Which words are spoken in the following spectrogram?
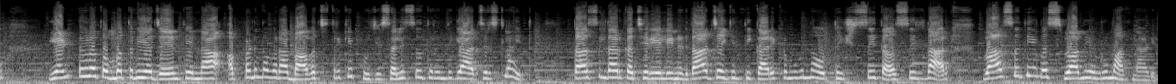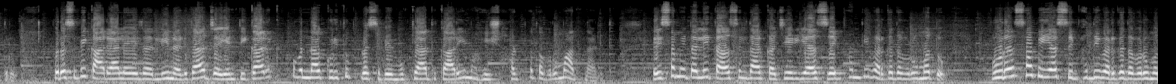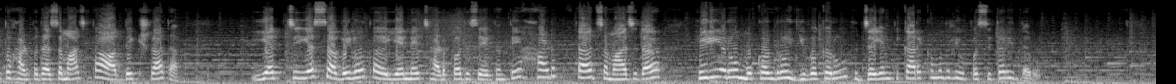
ಎಂಟುನೂರ ತೊಂಬತ್ತನೆಯ ಜಯಂತಿಯನ್ನ ಅಪ್ಪಣ್ಣನವರ ಭಾವಚಿತ್ರಕ್ಕೆ ಪೂಜೆ ಸಲ್ಲಿಸುವುದರೊಂದಿಗೆ ಆಚರಿಸಲಾಯಿತು. ತಹಸೀಲ್ದಾರ್ ಕಚೇರಿಯಲ್ಲಿ ನಡೆದ ಜಯಂತಿ ಕಾರ್ಯಕ್ರಮವನ್ನು ಉದ್ದೇಶಿಸಿ ತಹಸೀಲ್ದಾರ್ ವಾಸುದೇವ ಸ್ವಾಮಿ ಅವರು ಮಾತನಾಡಿದರು. ಪುರಸಭೆ ಕಾರ್ಯಾಲಯದಲ್ಲಿ ನಡೆದ ಜಯಂತಿ ಕಾರ್ಯಕ್ರಮವನ್ನ ಕುರಿತು ಪುರಸಭೆ ಮುಖ್ಯಾಧಿಕಾರಿ ಮಹೇಶ್ ಹಡ್ಪತ್ ಅವರು ಮಾತನಾಡಿದರು. ಈ ಸಮಯದಲ್ಲಿ ತಹಸೀಲ್ದಾರ್ ಕಚೇರಿಯ ಸಿಬ್ಬಂದಿ ವರ್ಗದವರು ಮತ್ತು ಪುರಸಭೆಯ ಸಿಬ್ಬಂದಿ ವರ್ಗದವರು ಮತ್ತು ಹಡ್ಪದ ಸಮಾಜದ ಅಧ್ಯಕ್ಷರಾದ H S Vinod NH Hadapad ಸೇರಿದಂತೆ ಹಡಪದ ಸಮಾಜದ ಹಿರಿಯರು, ಮುಖಂಡರು, ಯುವಕರು ಜಯಂತಿ ಕಾರ್ಯಕ್ರಮದಲ್ಲಿ ಉಪಸ್ಥಿತರಿದ್ದರು.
